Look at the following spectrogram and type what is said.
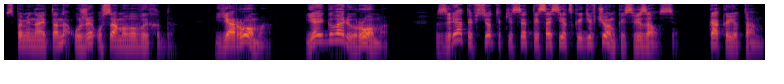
вспоминает она уже у самого выхода. Я Рома. Я и говорю, Рома. Зря ты все-таки с этой соседской девчонкой связался. Как ее там?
